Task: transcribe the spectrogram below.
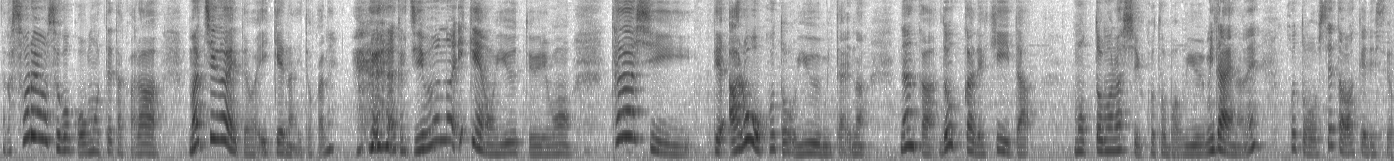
なんかそれをすごく思ってたから間違えてはいけないとかね。なんか自分の意見を言うっていうよりも正しいであろうことを言うみたいななんかどっかで聞いたもっともらしい言葉を言うみたいなねことをしてたわけですよ。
